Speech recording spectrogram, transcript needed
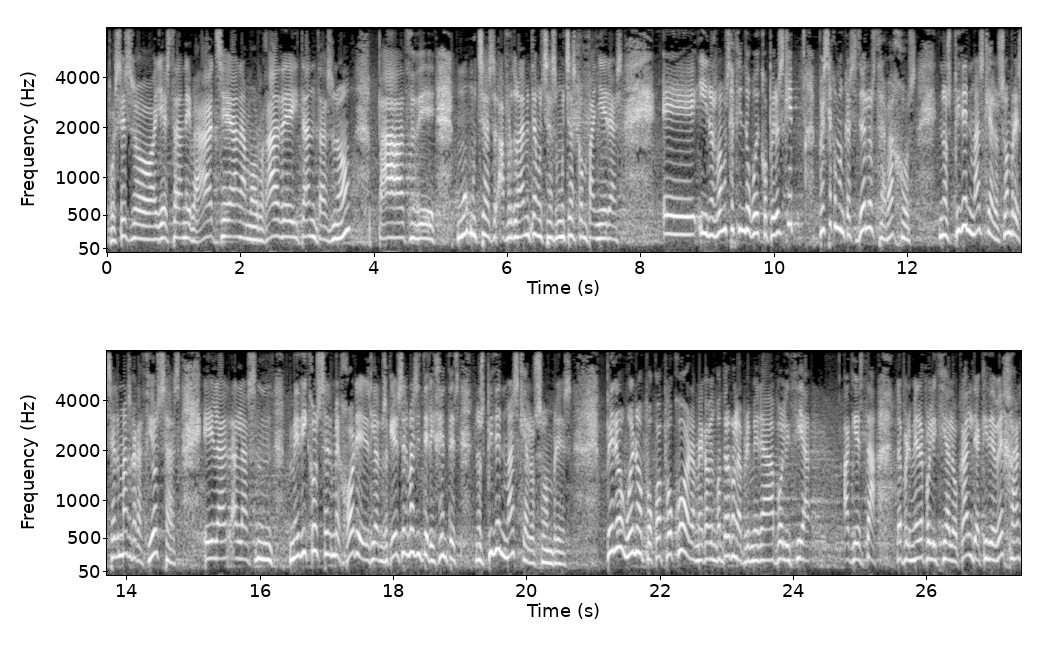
pues eso, ahí están Eva H., Ana Morgade y tantas, ¿no? Paz, de, mu- muchas, afortunadamente muchas, muchas compañeras. Eh, y nos vamos haciendo hueco, pero es que pasa como en casi todos los trabajos. Nos piden más que a los hombres, ser más graciosas, eh, a las mm, médicos ser mejores, las, nos quieren ser más inteligentes, nos piden más que a los hombres. Pero bueno, poco a poco, ahora me acabo de encontrar con la primera policía Aquí está la primera policía local de aquí de Béjar.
